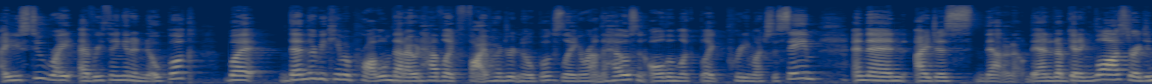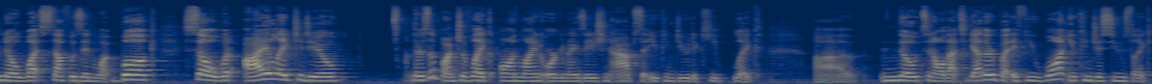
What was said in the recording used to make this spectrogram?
I used to write everything in a notebook, but then there became a problem that I would have like 500 notebooks laying around the house and all of them looked like pretty much the same. And then I just, I don't know, they ended up getting lost or I didn't know what stuff was in what book. So, what I like to do, there's a bunch of like online organization apps that you can do to keep like, uh, notes and all that together. But if you want, you can just use like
